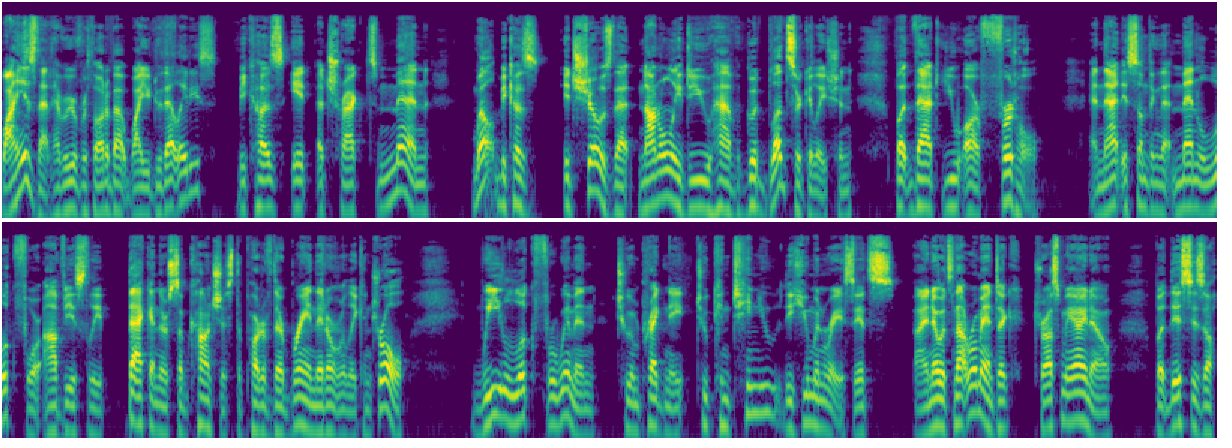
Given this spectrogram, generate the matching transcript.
why is that? Have you ever thought about why you do that, ladies? Because it attracts men. Well, because it shows that not only do you have good blood circulation, but that you are fertile and that is something that men look for, obviously, back in their subconscious, the part of their brain they don't really control. We look for women to impregnate to continue the human race. It's, I know it's not romantic, trust me, I know, but this is a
